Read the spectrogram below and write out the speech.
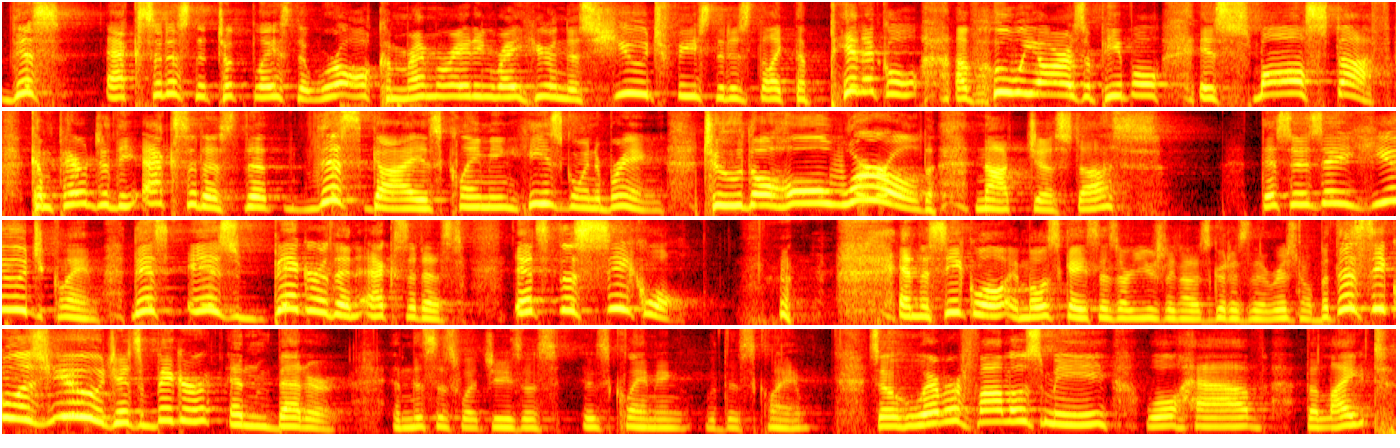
this Exodus that took place that we're all commemorating right here in this huge feast that is like the pinnacle of who we are as a people is small stuff compared to the Exodus that this guy is claiming he's going to bring to the whole world, not just us. This is a huge claim. This is bigger than Exodus. It's the sequel. and the sequel, in most cases, are usually not as good as the original. But this sequel is huge. It's bigger and better. And this is what Jesus is claiming with this claim. So whoever follows me will have the light.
